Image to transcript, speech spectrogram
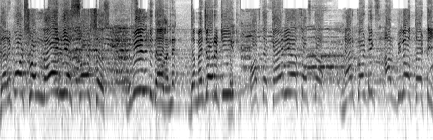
the reports from various sources revealed that the majority of the carriers of the narcotics are below 30.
